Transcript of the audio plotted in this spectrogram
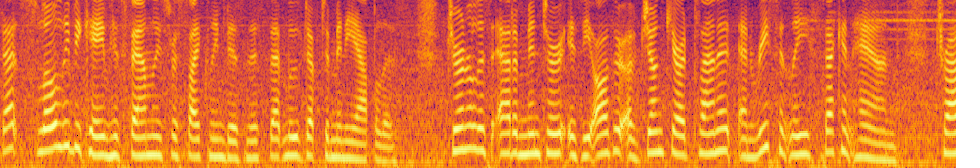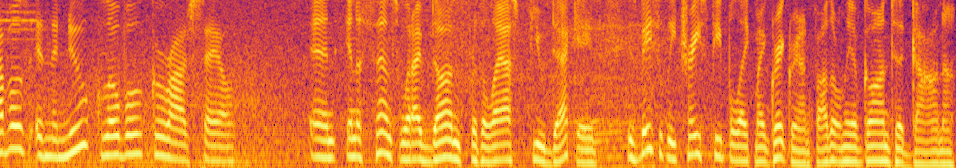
That slowly became his family's recycling business that moved up to Minneapolis. Journalist Adam Minter is the author of Junkyard Planet and recently Secondhand Travels in the New Global Garage Sale. And in a sense, what I've done for the last few decades is basically trace people like my great grandfather, only I've gone to Ghana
